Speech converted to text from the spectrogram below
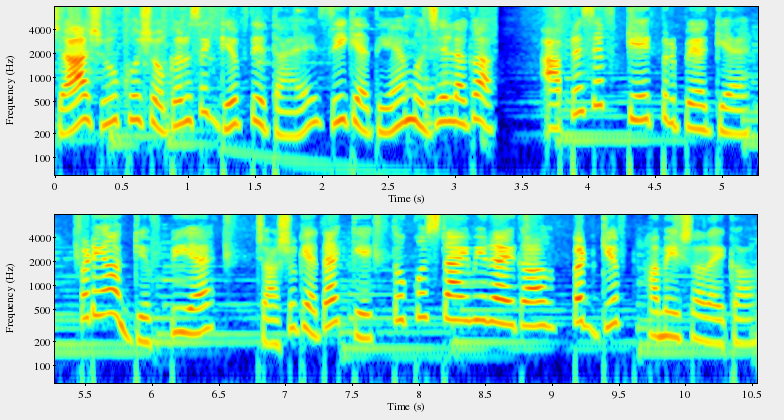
जाशु खुश होकर उसे गिफ्ट देता है। जी कहती है, मुझे लगा, आपने सिर्फ़ केक प्रिपेयर किया है बट यहाँ गिफ्ट भी है। चाशु कहता है, केक तो कुछ टाइम ही रहेगा बट गिफ्ट हमेशा रहेगा।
